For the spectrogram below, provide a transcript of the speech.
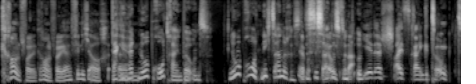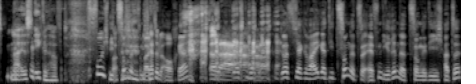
grauenvoll, grauenvoll, ja, finde ich auch. Da gehört ähm, nur Brot rein bei uns. Nur Brot, nichts anderes. ja, das ist alles und, und jeder Scheiß reingetunkt. nein, ist ekelhaft. Die Furchtbar. Zunge zum Ich Beispiel hatte, auch, ja? du, hast gesagt, du hast dich ja geweigert, die Zunge zu essen, die Rinderzunge, die ich hatte.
